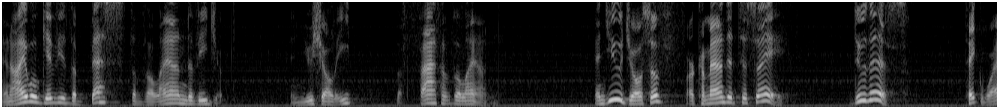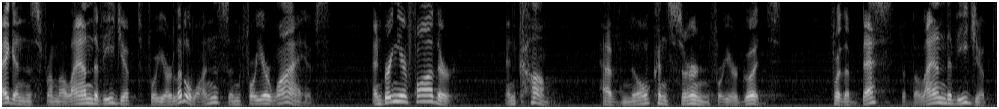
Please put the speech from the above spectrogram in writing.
and I will give you the best of the land of Egypt, and you shall eat the fat of the land. And you, Joseph, are commanded to say, Do this take wagons from the land of Egypt for your little ones and for your wives, and bring your father, and come have no concern for your goods, for the best of the land of Egypt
